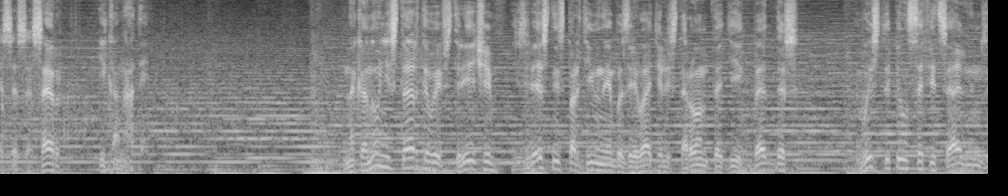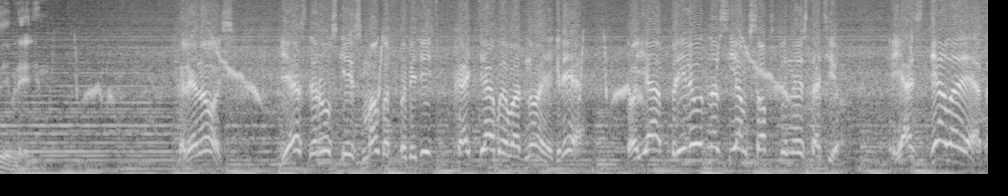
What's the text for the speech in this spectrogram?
СССР и Канады. Накануне стартовой встречи известный спортивный обозреватель из Торонто Дик Беддес выступил с официальным заявлением. Клянусь, если русские смогут победить хотя бы в одной игре, то я прилюдно съем собственную статью. Я сделаю это!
